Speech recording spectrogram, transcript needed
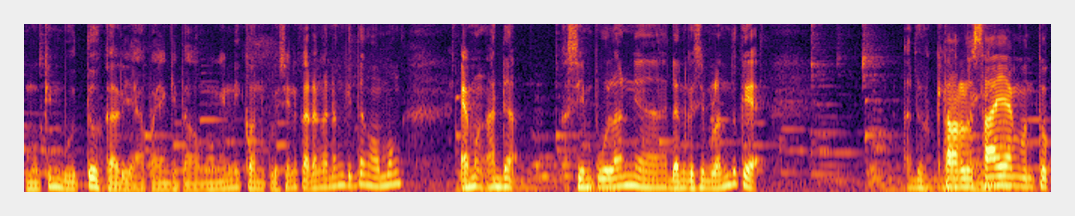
mungkin butuh kali ya apa yang kita omongin nih konklusinya kadang-kadang kita ngomong emang ada kesimpulannya dan kesimpulan tuh kayak aduh kayak Terlalu pengen- sayang untuk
